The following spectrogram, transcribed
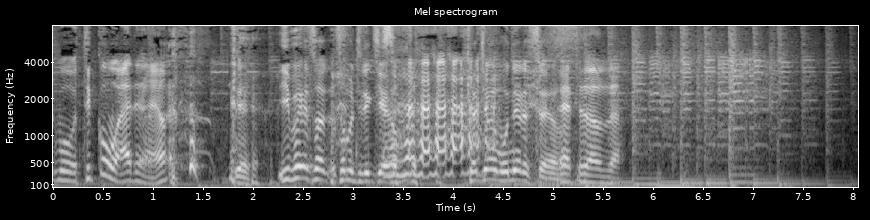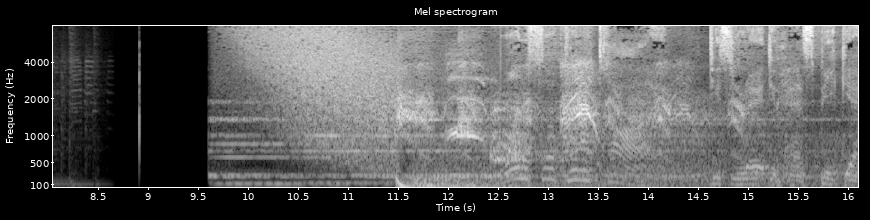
뭐 듣고 와야 되나요? 예. 2부에서 선물 드릴게요. 결정을 못 내렸어요. 네, 죄송합니다. This radio has begun.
